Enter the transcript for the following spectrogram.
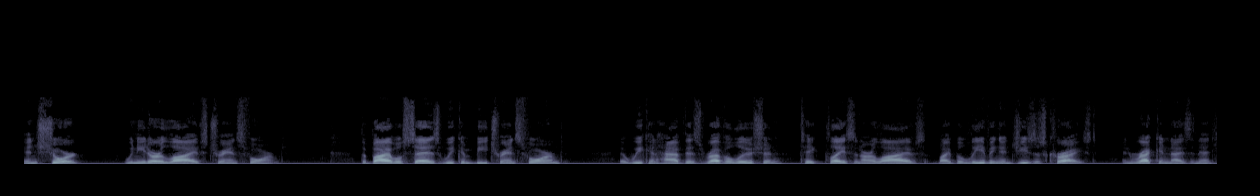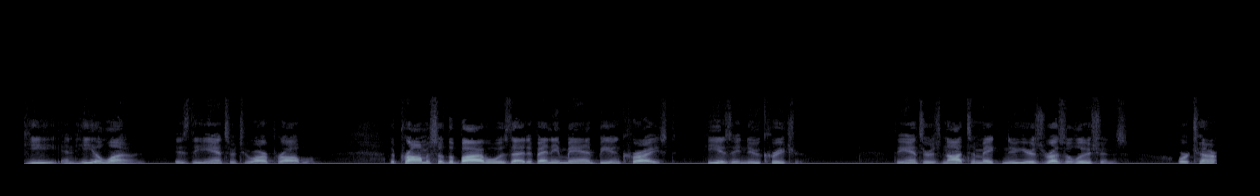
In short, we need our lives transformed. The Bible says we can be transformed, that we can have this revolution take place in our lives by believing in Jesus Christ and recognizing that He and He alone is the answer to our problem. The promise of the Bible is that if any man be in Christ, he is a new creature. The answer is not to make New Year's resolutions or turn,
